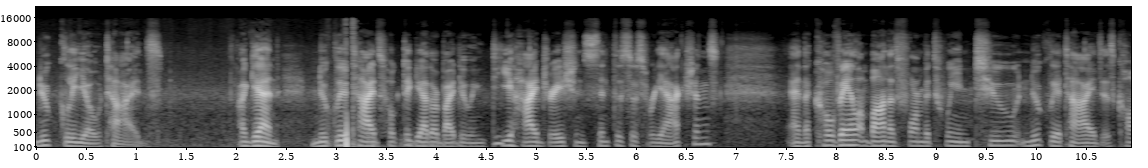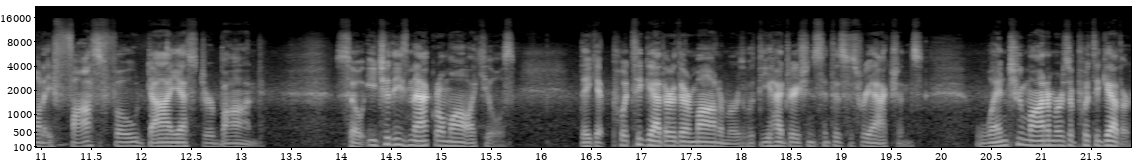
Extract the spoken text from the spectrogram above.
nucleotides. Again, nucleotides hook together by doing dehydration synthesis reactions, and the covalent bond that's formed between two nucleotides is called a phosphodiester bond. So each of these macromolecules, they get put together, their monomers, with dehydration synthesis reactions. When two monomers are put together,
